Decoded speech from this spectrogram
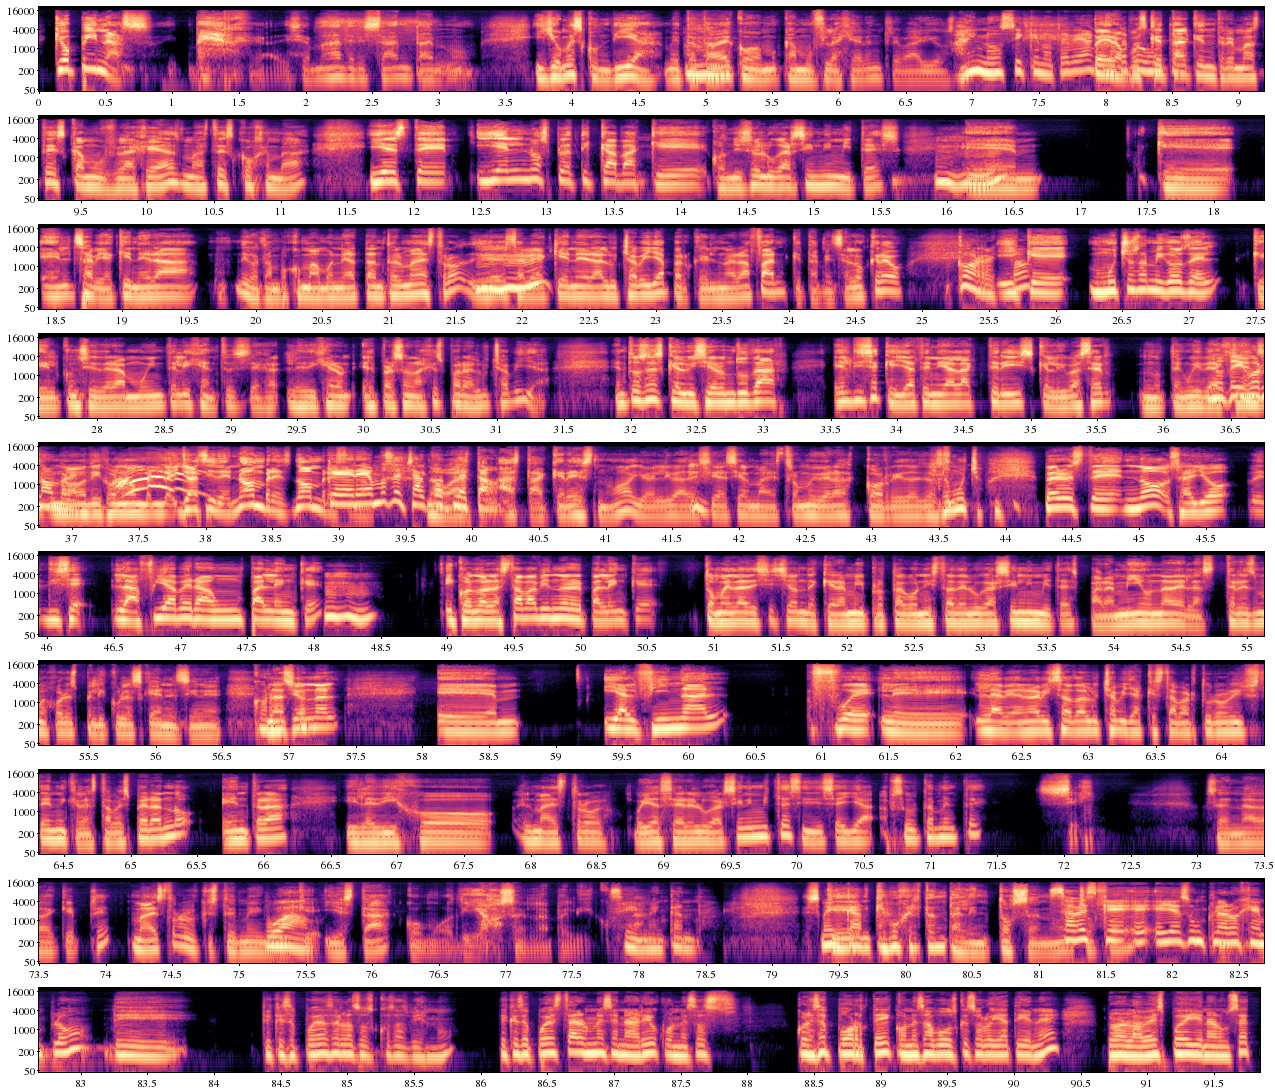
¿qué opinas? Verga, decía, madre santa, ¿no? Y yo me escondía, me trataba de camuflajear entre varios. ¿no? Ay, no, sí, que no te vean. Pero no te pues qué tal que entre más te camuflajeas, más te escogen, ¿va? Y este, y él nos platicaba que cuando hizo el lugar sin límites, eh, que él sabía quién era, digo, tampoco mamonea tanto el maestro, él sabía quién era Lucha Villa, pero que él no era fan, que también se lo creo. Correcto. Y que muchos amigos de él, que él considera muy inteligentes, deja- le dijeron, el personaje es para Lucha Villa. Entonces que lo hicieron dudar. Él dice que ya tenía la actriz que lo iba a hacer, no tengo idea. No quién dijo nombre. No dijo nombre. Yo así de nombres, nombres. Queremos no. echar No, completo. Hasta, hasta crees, ¿no? Yo le iba a decir así al maestro, me hubiera corrido desde hace mucho. Pero este, no, o sea, yo, eh, dice, la fui a ver a un palenque y cuando la estaba viendo en el palenque, tomé la decisión de que era mi protagonista de Lugar Sin Límites. Para mí, una de las tres mejores películas que hay en el cine Correcto. nacional. Eh, y al final fue, le, le habían avisado a Lucha Villa que estaba Arturo Ripstein y que la estaba esperando. Entra y le dijo el maestro, voy a hacer el lugar sin límites. Y dice ella, absolutamente sí. O sea, nada que, sí, maestro, lo que usted me indique. Wow. Y está como Dios en la película. Sí, me encanta. Es Me que encanta. qué mujer tan talentosa, ¿no? Sabes Chofa? que ella es un claro ejemplo de, de que se puede hacer las dos cosas bien, ¿no? De que se puede estar en un escenario con esos, con ese porte, con esa voz que solo ella tiene, pero a la vez puede llenar un set.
